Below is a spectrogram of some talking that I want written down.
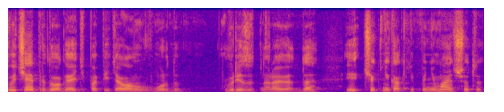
вы чай предлагаете попить, а вам в морду врезать норовят, да? И человек никак не понимает, что это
